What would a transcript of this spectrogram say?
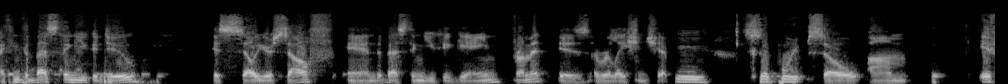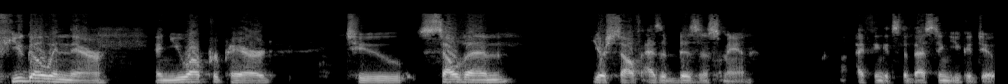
I think the best thing you could do is sell yourself, and the best thing you could gain from it is a relationship. mm, a good point. So um, if you go in there and you are prepared to sell them yourself as a businessman, I think it's the best thing you could do.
